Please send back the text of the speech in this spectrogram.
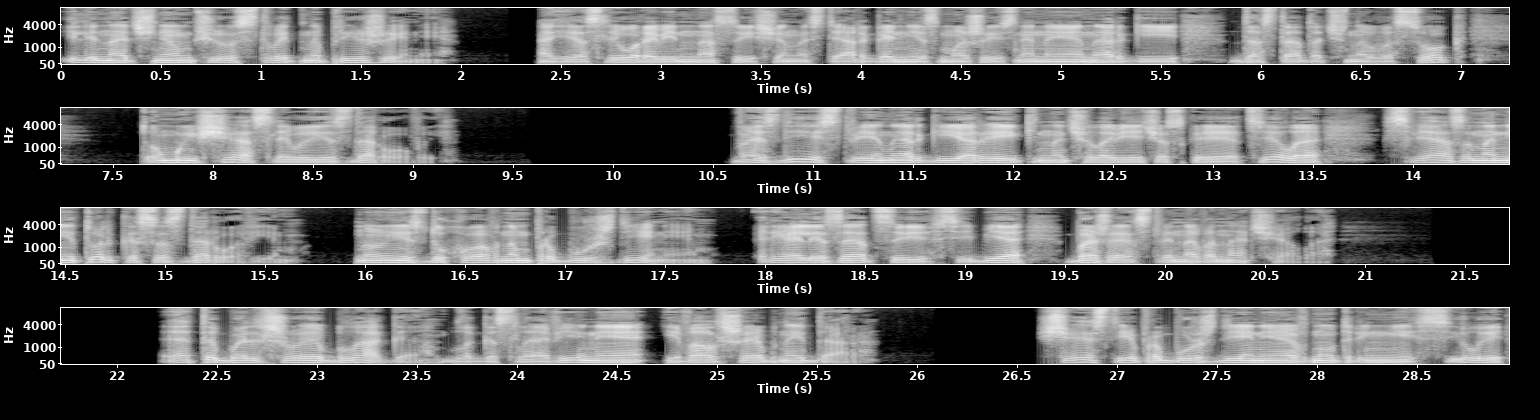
или начнем чувствовать напряжение. А если уровень насыщенности организма жизненной энергии достаточно высок — то мы счастливы и здоровы. Воздействие энергии рейки на человеческое тело связано не только со здоровьем, но и с духовным пробуждением, реализацией в себе божественного начала. Это большое благо, благословение и волшебный дар. Счастье пробуждения внутренней силы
